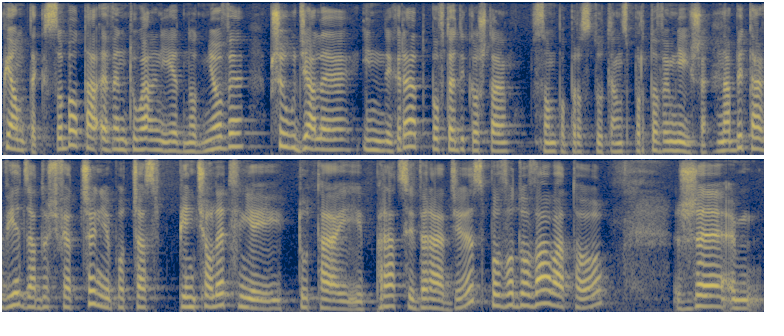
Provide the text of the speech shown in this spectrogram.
piątek, sobota, ewentualnie jednodniowe przy udziale innych rad, bo wtedy koszta są po prostu transportowe mniejsze. Nabyta wiedza, doświadczenie podczas pięcioletniej tutaj pracy w Radzie spowodowała to, że mm,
